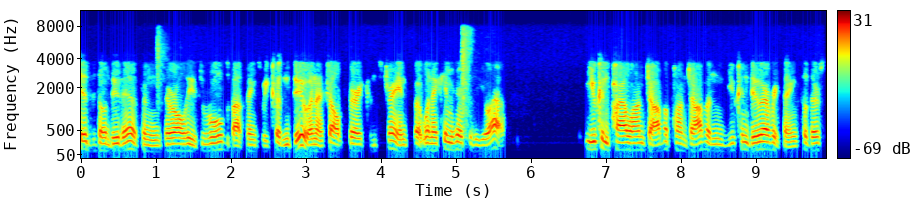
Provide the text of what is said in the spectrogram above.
kids don't do this." And there are all these rules about things we couldn't do, and I felt very constrained. But when I came here to the U.S., you can pile on job upon job, and you can do everything. So there's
